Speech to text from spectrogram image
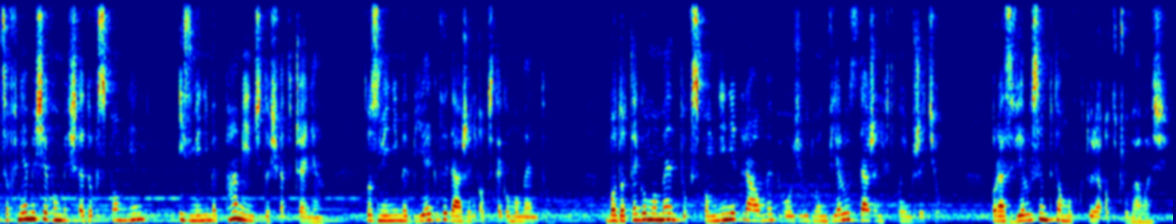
cofniemy się w umyśle do wspomnień i zmienimy pamięć doświadczenia, to zmienimy bieg wydarzeń od tego momentu, bo do tego momentu wspomnienie traumy było źródłem wielu zdarzeń w Twoim życiu oraz wielu symptomów, które odczuwałaś.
